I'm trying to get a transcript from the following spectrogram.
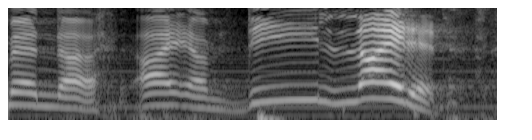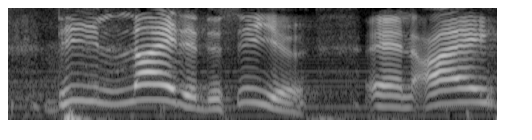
And uh, I am delighted, delighted to see you. And I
